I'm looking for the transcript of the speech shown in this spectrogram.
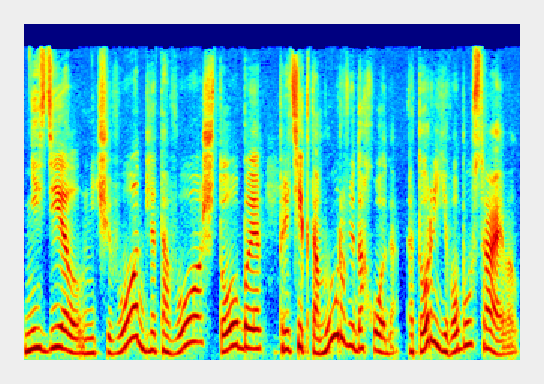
не сделал ничего для того, чтобы прийти к тому уровню дохода, который его бы устраивал.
